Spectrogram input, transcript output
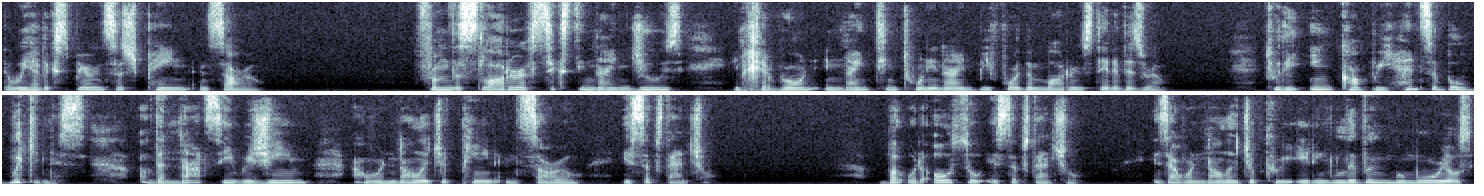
that we have experienced such pain and sorrow. From the slaughter of 69 Jews in Hebron in 1929 before the modern state of Israel, to the incomprehensible wickedness of the Nazi regime, our knowledge of pain and sorrow is substantial. But what also is substantial is our knowledge of creating living memorials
